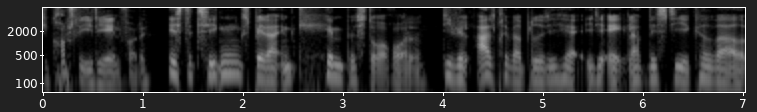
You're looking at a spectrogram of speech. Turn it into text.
de kropslige ideal for det? Æstetikken spiller en kæmpe stor rolle. De vil aldrig være blevet de her idealer, hvis de ikke havde været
